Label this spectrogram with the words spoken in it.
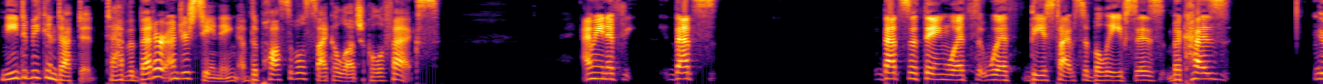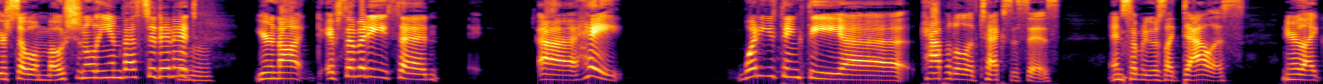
need to be conducted to have a better understanding of the possible psychological effects. I mean, if that's that's the thing with with these types of beliefs is because you're so emotionally invested in it, Mm-hmm. you're not if somebody said uh hey, what do you think the uh capital of Texas is? And somebody was like Dallas. And you're like,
